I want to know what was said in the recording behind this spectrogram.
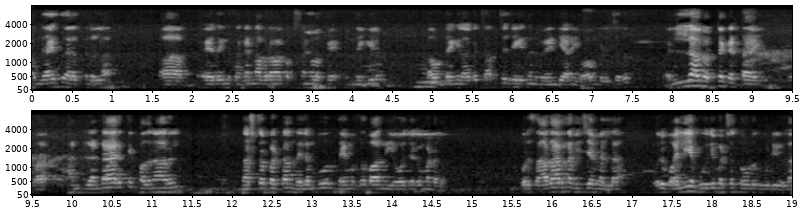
പഞ്ചായത്ത് തലത്തിലുള്ള ഏതെങ്കിലും സംഘടനാപരമായ പ്രശ്നങ്ങളൊക്കെ എന്തെങ്കിലും ഉണ്ടെങ്കിൽ അതൊക്കെ ചർച്ച ചെയ്യുന്നതിന് വേണ്ടിയാണ് യോഗം വിളിച്ചത്. എല്ലാവരും ഒറ്റക്കെട്ടായി. രണ്ടായിരത്തി പതിനാറിൽ നഷ്ടപ്പെട്ട നിലമ്പൂർ നിയമസഭാ നിയോജക മണ്ഡലം. ഒരു സാധാരണ വിജയമല്ല ഒരു വലിയ ഭൂരിപക്ഷത്തോടു കൂടിയുള്ള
